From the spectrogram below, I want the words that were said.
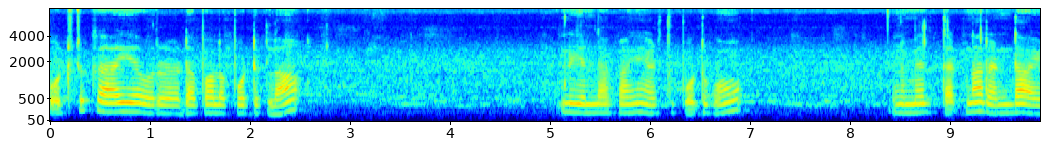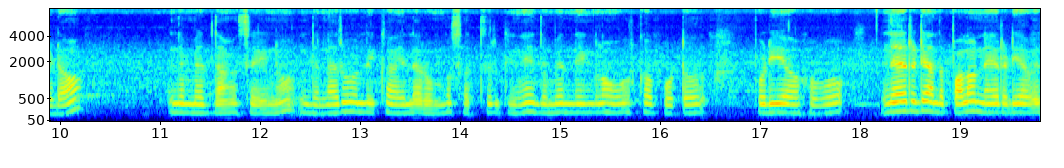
போட்டுட்டு காயை ஒரு டப்பாவில் போட்டுக்கலாம். இப்படி எல்லா காயும் எடுத்து போட்டுக்குவோம். இந்தமாரி தட்டினா ரெண்டாக ஆகிடும் இந்தமாரி தாங்க செய்யணும். இந்த நறுவள்ளிக்காயில் ரொம்ப சத்து இருக்குங்க. இந்தமாரி நீங்களும் ஊறுகாய் போட்டோ பொடியாகவோ நேரடியாக அந்த பழம் நேரடியாகவே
